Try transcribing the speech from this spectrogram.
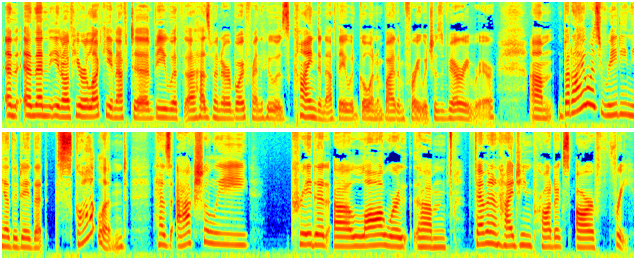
and and then you know if you were lucky enough to be with a husband or a boyfriend who was kind enough, they would go in and buy them for you, which is very rare. Um, but I was reading the other day that Scotland has actually created a law where um, feminine hygiene products are free.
